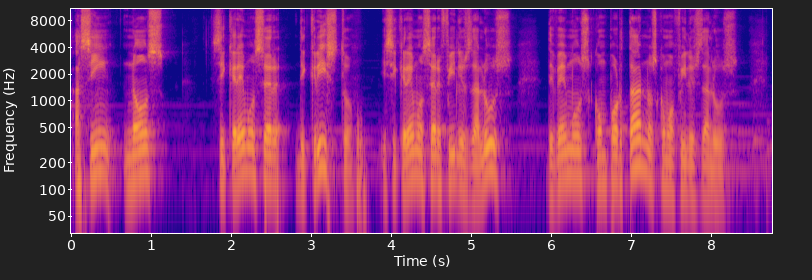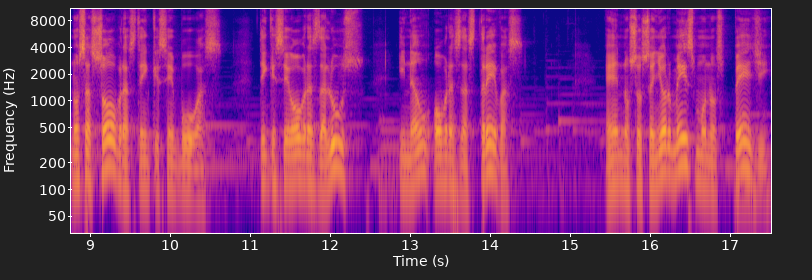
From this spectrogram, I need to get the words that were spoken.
Assim, nós, se queremos ser de Cristo e se queremos ser filhos da luz, devemos comportar-nos como filhos da luz. Nossas obras têm que ser boas, têm que ser obras da luz e não obras das trevas. É, nosso Senhor mesmo nos pede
